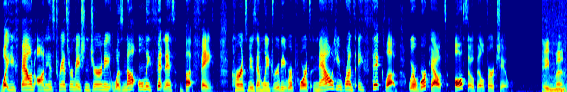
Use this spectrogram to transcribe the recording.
What he found on his transformation journey was not only fitness, but faith. Currents News' Emily Drooby reports now he runs a fit club where workouts also build virtue. Amen.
